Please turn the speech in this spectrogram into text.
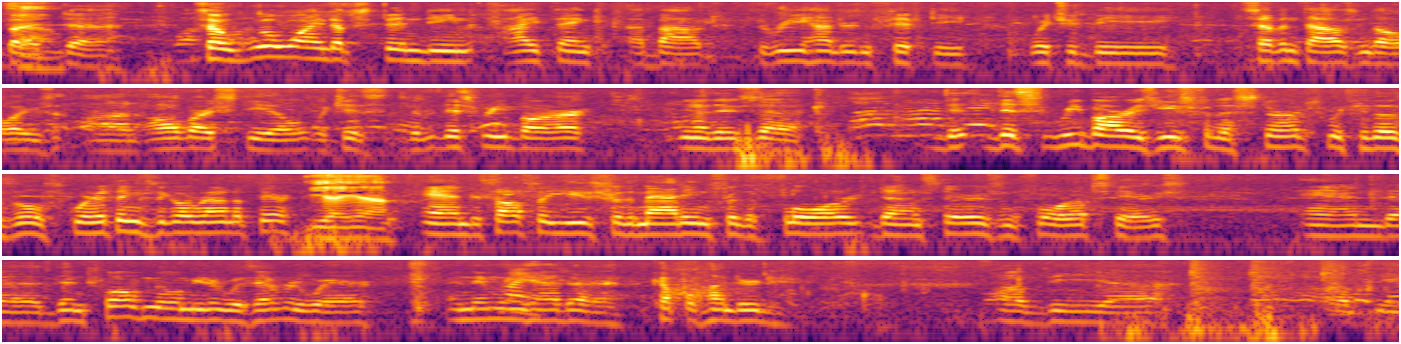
But uh, so we'll wind up spending, I think, about 350, which would be seven thousand dollars on all of our steel, which is th- this rebar You know, there's uh, th- this rebar is used for the stirrups, which are those little square things that go around up there. Yeah, yeah. and it's also used for the matting for the floor downstairs and the floor upstairs. And uh, then 12 millimeter was everywhere, and then we Right. had a couple hundred of the uh, of the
